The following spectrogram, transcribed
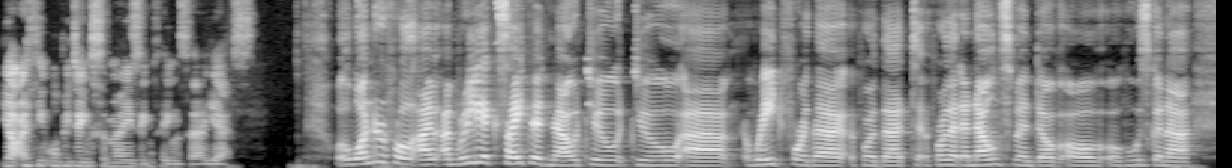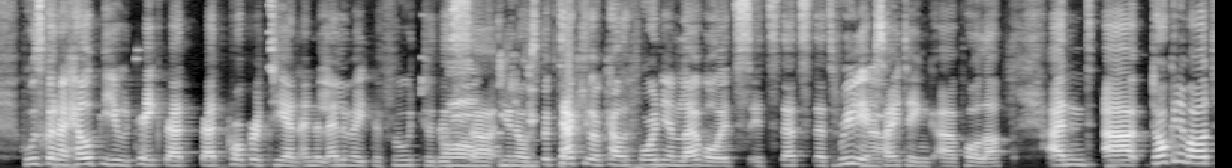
yeah, I think we'll be doing some amazing things there. Yes. Well, wonderful. I, I'm really excited now to to uh, wait for the for that for that announcement of, of, of, who's gonna who's gonna help you take that that property and, and elevate the food to this oh, uh, you know spectacular Californian level. It's it's that's that's really yeah. exciting, uh, Paula. And uh, talking about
